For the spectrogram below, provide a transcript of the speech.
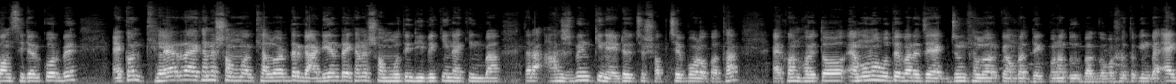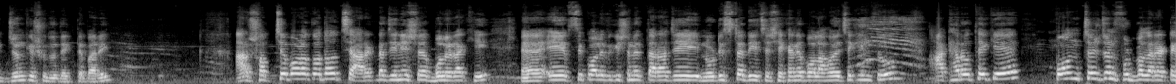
কনসিডার করবে। এখন খেলোয়াড়রা এখানে খেলোয়াড়দের গার্ডিয়ানরা এখানে সম্মতি দিবে কিনা কিংবা তারা আসবেন কিনা এটা হচ্ছে সবচেয়ে বড় কথা। এখন হয়তো এমনও হতে পারে যে একজন খেলোয়াড়কে আমরা দেখব না, দুর্ভাগ্যবশত, কিংবা একজনকে শুধু দেখতে পারি। আর সবচেয়ে বড় কথা হচ্ছে আরেকটা জিনিস বলে রাখি এএফসি কোয়ালিফিকেশনের তারা যে নোটিশটা দিয়েছে, সেখানে বলা হয়েছে কিন্তু আঠারো থেকে পঞ্চাশ জন ফুটবলার একটা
